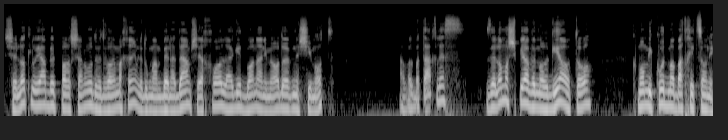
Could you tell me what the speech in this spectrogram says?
שלא תלויה בפרשנות ודברים אחרים. לדוגמה, בן אדם שיכול להגיד, בואנה, אני מאוד אוהב נשימות, אבל בתכלס, זה לא משפיע ומרגיע אותו כמו מיקוד מבט חיצוני,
